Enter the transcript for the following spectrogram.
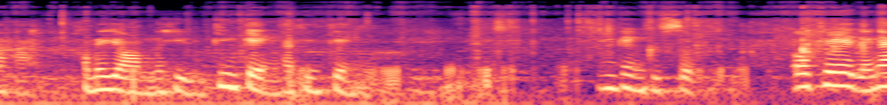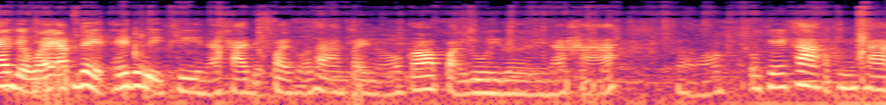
นะคะ เขาไม่ยอมนะหิวกินเก่งค่ะกินเก่งกินเก่งสุดๆโอเค เดี๋ยวไงเดี๋ยวไว้อัปเดตให้ดูอีกทีนะคะ เดี๋ยวปล่อยเขาทานไปเนาะก็ปล่อยลุยเลยนะคะเนาะโอเคค่ะขอบคุณค่ะ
